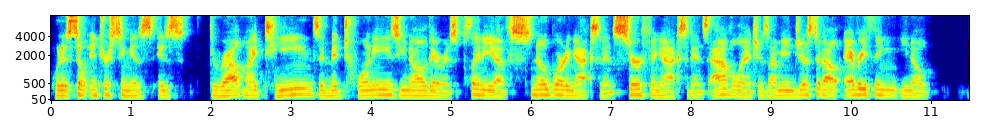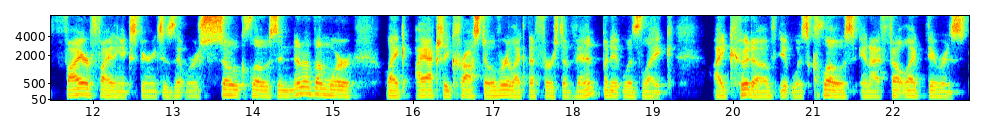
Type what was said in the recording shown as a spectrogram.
what is so interesting is is throughout my teens and mid 20s you know there was plenty of snowboarding accidents surfing accidents avalanches. I mean just about everything you know firefighting experiences that were so close and none of them were like I actually crossed over like the first event but it was like I could have it was close and I felt like there was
